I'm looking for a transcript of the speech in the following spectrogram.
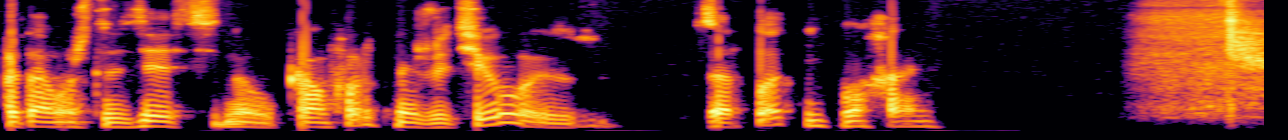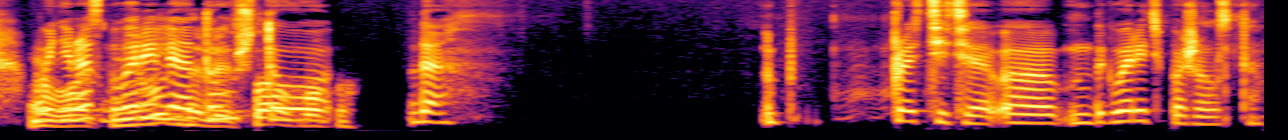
потому что здесь, ну, комфортное житье, зарплата неплохая. Вы ну, не вот, раз говорили не выгнали, о том, что... Богу. Да. Простите, э, договорите, пожалуйста.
